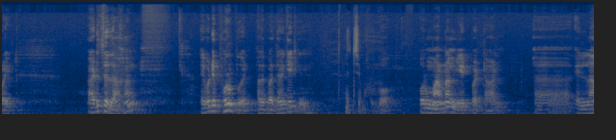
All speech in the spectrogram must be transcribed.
ரைட் அடுத்ததாக இவருடைய பொறுப்புகள் அதை பற்றி கேட்குறீங்க நிச்சயமாக ஒரு மரணம் ஏற்பட்டால் எல்லா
